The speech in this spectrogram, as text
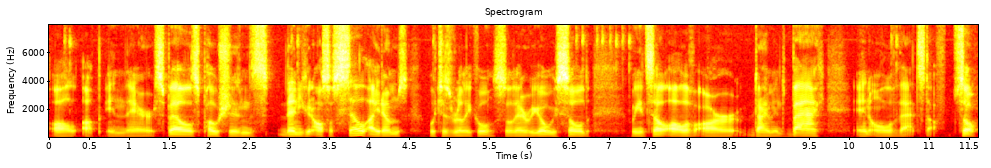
all up in there. Spells, potions. Then you can also sell items, which is really cool. So there we go. We sold. We can sell all of our diamonds back and all of that stuff. So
